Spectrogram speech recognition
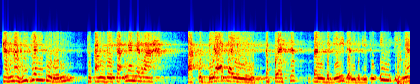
Karena hujan turun, tukang becaknya nyerah. Takut dia apa ini? Kepleset dan begini dan begitu. Intinya,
